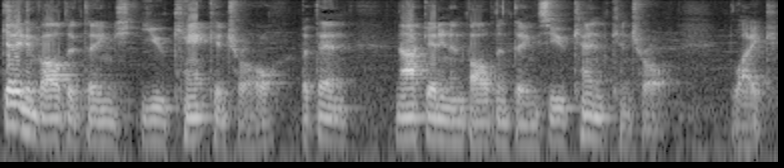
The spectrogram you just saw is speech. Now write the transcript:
getting involved in things you can't control, but then not getting involved in things you can control, like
